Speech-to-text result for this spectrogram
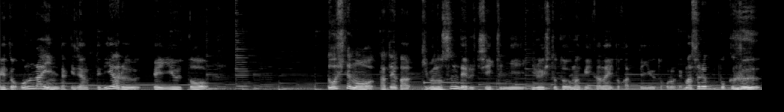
えーと、オンラインだけじゃなくて、リアルで言うと、どうしても、例えば自分の住んでる地域にいる人とうまくいかないとかっていうところで、まあそれ僕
